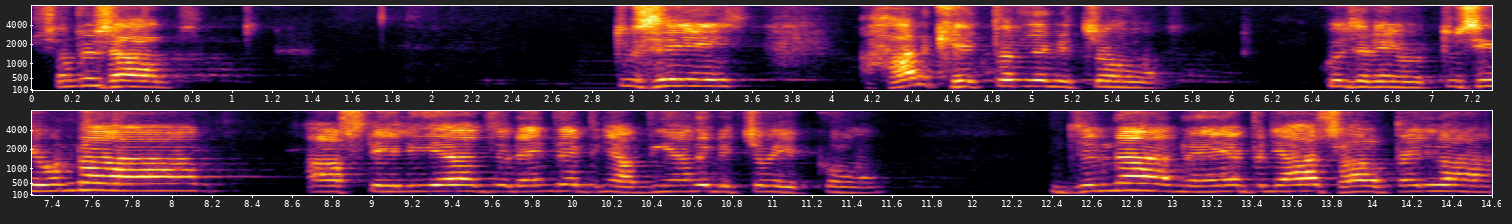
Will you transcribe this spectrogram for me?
ਸੰਧੂ ਸਾਹਿਬ ਤੁਸੀਂ ਹਰ ਖੇਤਰ ਦੇ ਵਿੱਚੋਂ ਗੁਜ਼ਰੇ ਹੋ। ਤੁਸੀਂ ਉਹਨਾਂ ਆਸਟ੍ਰੇਲੀਆ 'ਚ ਰਹਿੰਦੇ ਪੰਜਾਬੀਆਂ ਦੇ ਵਿੱਚੋਂ ਇੱਕ ਹੋ ਜਿਨ੍ਹਾਂ ਨੇ 50 ਸਾਲ ਪਹਿਲਾਂ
